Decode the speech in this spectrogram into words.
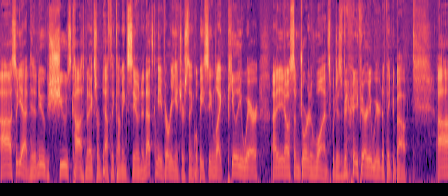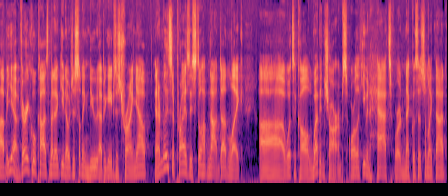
Uh, so yeah, the new shoes cosmetics are definitely coming soon, and that's gonna be very interesting. We'll be seeing like Peely wear, uh, you know, some Jordan ones, which is very very weird to think about. Uh, but yeah, very cool cosmetic. You know, just something new Epic Games is trying out, and I'm really surprised they still have not done like uh, what's it called, weapon charms, or like even hats or necklaces, something like that.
